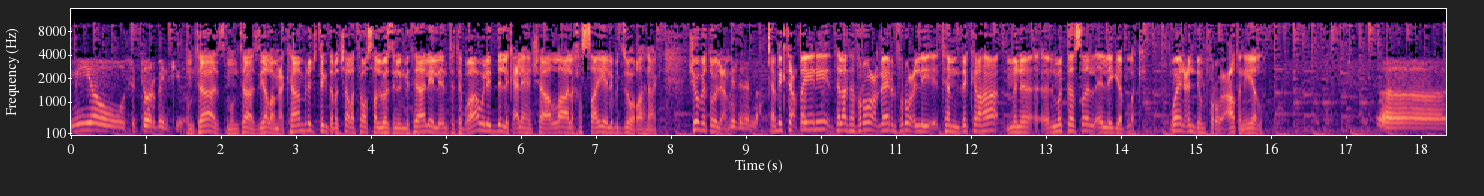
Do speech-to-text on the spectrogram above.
146 كيلو. ممتاز ممتاز. يلا مع كامبريدج تقدر إن شاء الله توصل الوزن المثالي اللي أنت تبغاه واللي تدلك عليه إن شاء الله الأخصائية اللي بتزوره هناك. شوف يا طويل العمر. بإذن الله. أبيك تعطيني ثلاثة فروع غير الفروع اللي تم ذكرها من المتصل اللي قبلك. وين عندهم فروع؟ عطني يلا. آه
